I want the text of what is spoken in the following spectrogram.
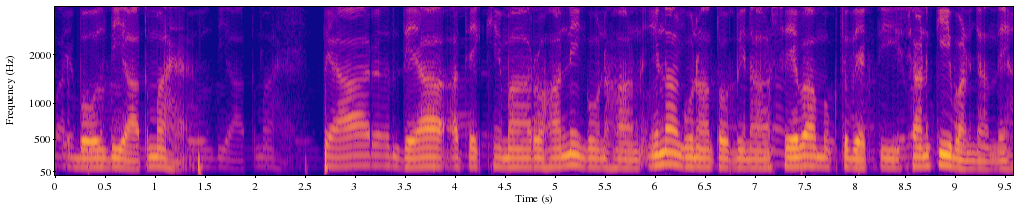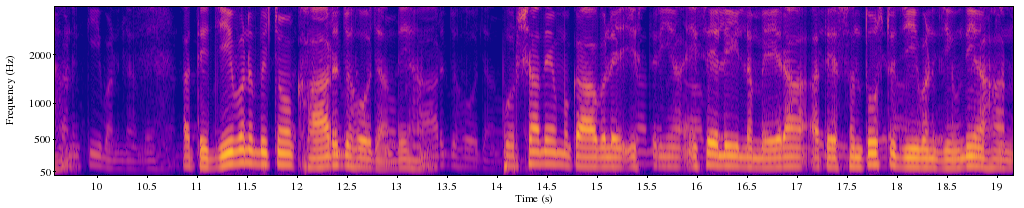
ਪਰ ਬੋਲਦੀ ਆਤਮਾ ਹੈ। ਪਿਆਰ, ਦਇਆ ਅਤੇ ਖਿਮਾ ਰੋਹਾਨੀ ਗੁਣ ਹਨ। ਇਹਨਾਂ ਗੁਣਾਂ ਤੋਂ ਬਿਨਾ ਸੇਵਾ ਮੁਕਤ ਵਿਅਕਤੀ ਸਣਕੀ ਬਣ ਜਾਂਦੇ ਹਨ ਅਤੇ ਜੀਵਨ ਵਿੱਚੋਂ ਖਾਰਜ ਹੋ ਜਾਂਦੇ ਹਨ। ਪੁਰਸ਼ਾਂ ਦੇ ਮੁਕਾਬਲੇ ਇਸਤਰੀਆਂ ਇਸੇ ਲਈ ਲੰਮੇਰਾ ਅਤੇ ਸੰਤੁਸ਼ਟ ਜੀਵਨ ਜਿਉਂਦੀਆਂ ਹਨ,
